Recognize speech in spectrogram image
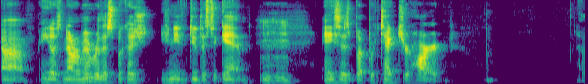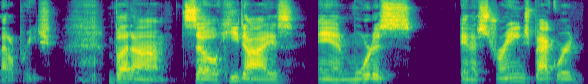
um, he goes, now remember this because you need to do this again." Mm-hmm. And he says, "But protect your heart." Now that'll preach. But um, so he dies, and Mortis, in a strange, backward,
